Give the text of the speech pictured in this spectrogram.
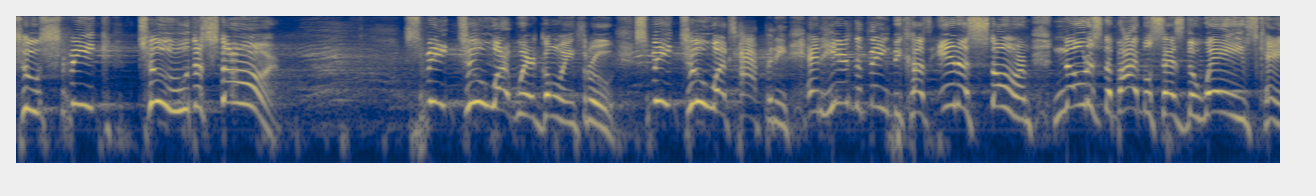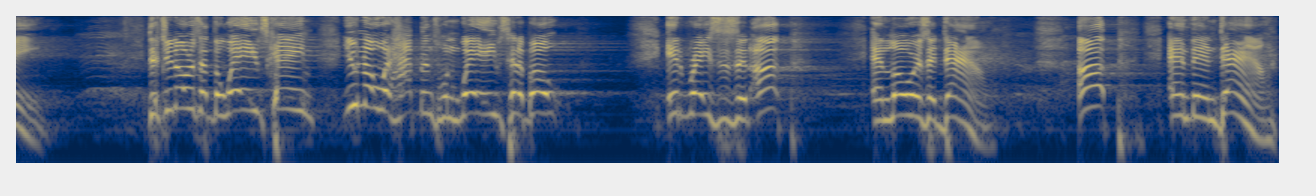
to speak to the storm. Speak to what we're going through. Speak to what's happening. And here's the thing because in a storm, notice the Bible says the waves came. Did you notice that the waves came? You know what happens when waves hit a boat? It raises it up and lowers it down. Up and then down,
